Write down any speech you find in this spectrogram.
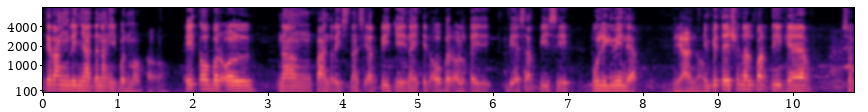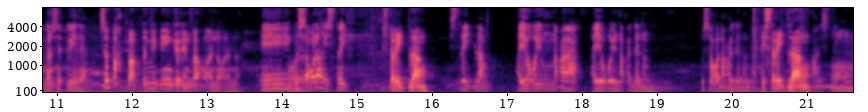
tirang linyada ng ibon mo. Oo. 8 overall ng fundraise ng CRPG, 19 overall kay BSRPC, pulling winner, Yan, oh. invitational partiker, super set winner. Sa pakpak, tumitingin ka rin ba kung ano-ano? Eh, Wala. gusto ko lang straight, Straight lang. straight lang. Ayoko yung naka, ayoko yung nakaganon. Gusto ko nakaganon lang. Straight lang. Ah, straight. Oo.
